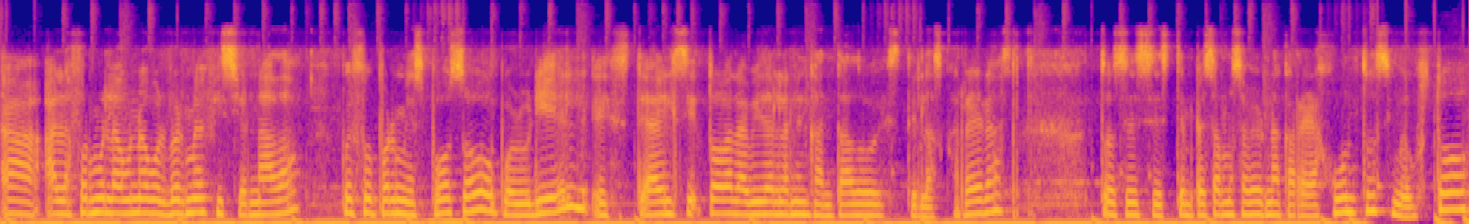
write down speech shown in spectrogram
a, la Fórmula 1 a volverme aficionada, pues fue por mi esposo por Uriel. Este, a él toda la vida le han encantado este, las carreras. Entonces este, empezamos a ver una carrera juntos y me gustó.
